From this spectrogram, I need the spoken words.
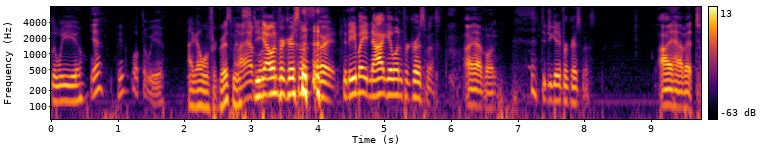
the Wii U? Yeah, people bought the Wii U. I got one for Christmas. I have You one. got one for Christmas? All right. Did anybody not get one for Christmas? I have one. Did you get it for Christmas? I have it.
